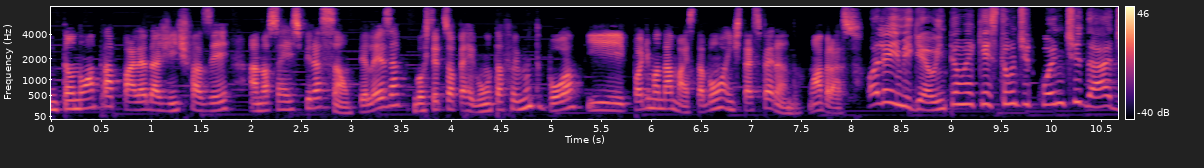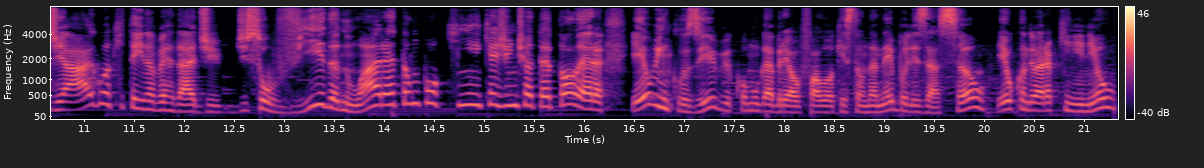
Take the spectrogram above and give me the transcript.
então não atrapalha da gente fazer a nossa respiração, beleza? Gostei da sua pergunta, foi muito boa e pode mandar mais, tá bom? A gente tá esperando. Um abraço. Olha aí, Miguel, então é questão de quantidade. A água que tem, na verdade, dissolvida no ar é tão pouquinha que a gente até tolera. Eu, inclusive, como o Gabriel falou a questão da nebulização, eu, quando eu era pequenininho, eu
